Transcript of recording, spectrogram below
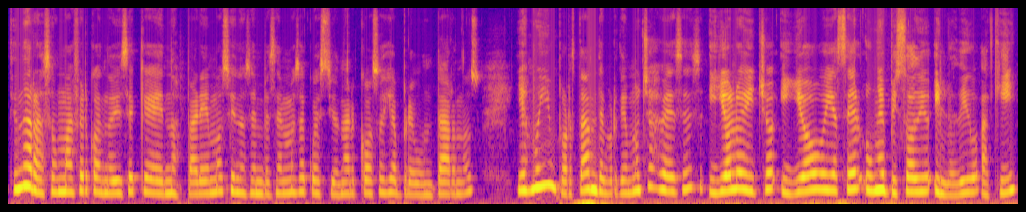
tiene razón Maffer cuando dice que nos paremos y nos empecemos a cuestionar cosas y a preguntarnos. Y es muy importante porque muchas veces, y yo lo he dicho, y yo voy a hacer un episodio, y lo digo aquí,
